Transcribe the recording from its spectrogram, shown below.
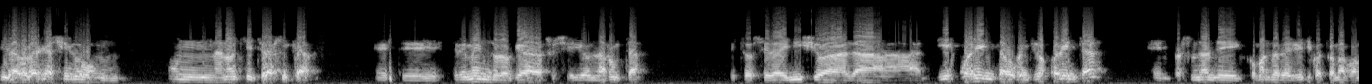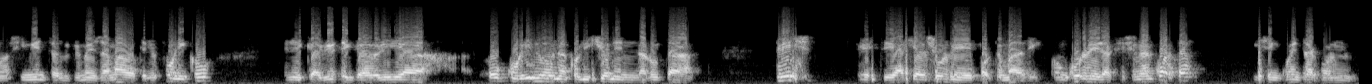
y la verdad que ha sido una noche trágica, este, tremendo lo que ha sucedido en la ruta. Esto se da inicio a las 10.40 o 22.40. El personal de Comando Radiológico toma conocimiento del primer llamado telefónico en el que advierten que habría ocurrido una colisión en la ruta 3 este, hacia el sur de Puerto Madrid. Concurre la seccional cuarta y se encuentra con,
